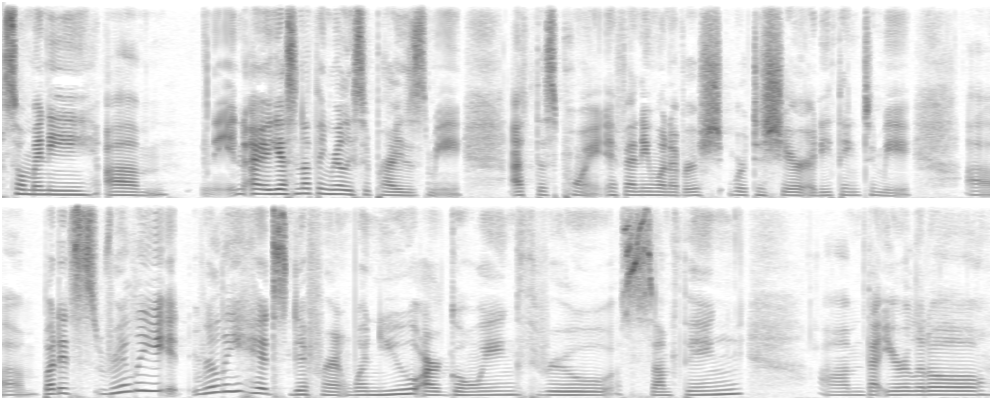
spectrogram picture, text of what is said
so many. Um, I guess nothing really surprises me at this point if anyone ever sh- were to share anything to me. Um, but it's really, it really hits different when you are going through something um, that you're a little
